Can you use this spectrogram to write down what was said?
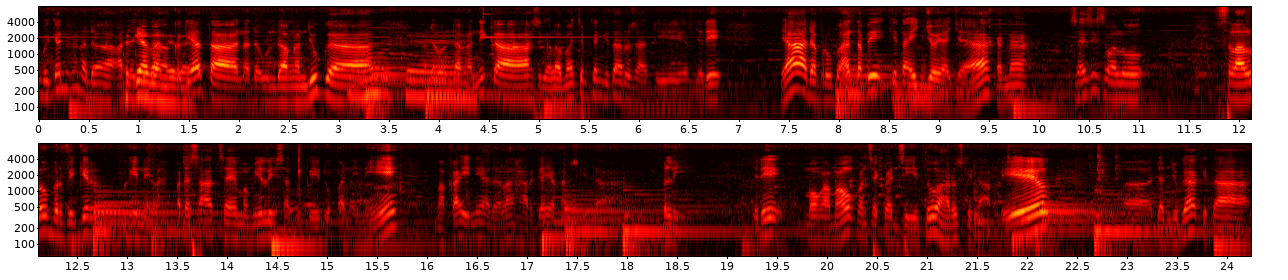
weekend kan ada ada Kegiatan juga juga. kegiatan ada undangan juga Oke. ada undangan nikah segala macam kan kita harus hadir jadi ya ada perubahan tapi kita enjoy aja karena saya sih selalu selalu berpikir beginilah. Pada saat saya memilih satu kehidupan ini maka ini adalah harga yang harus kita beli. Jadi mau nggak mau konsekuensi itu harus kita ambil eh, dan juga kita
